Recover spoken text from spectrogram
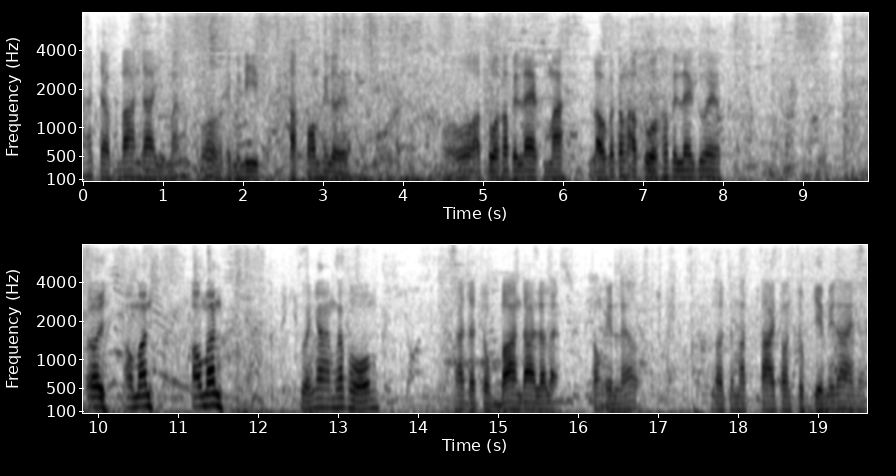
น่าจะบ้านได้อยู่มั้ง โอ้ เอมิลี่ตัดป้อมให้เลย โอ้ เอาตัวเข้าไปแลกมา เราก็ต้องเอาตัวเข้าไปแลกด้วยครับ เอ้ย เอามัน เอามัน สวยงามครับผม น่าจะจบบ้านได้แล้วแหละ ต้องเอ็นแล้ว เราจะมาตายตอนจบเกมไม่ได้นะ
